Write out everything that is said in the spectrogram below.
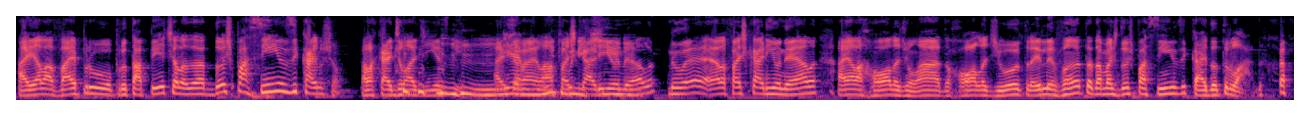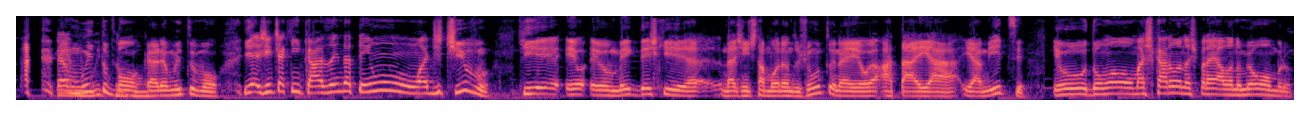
aí ela vai pro, pro tapete, ela dá dois passinhos e cai no chão. Ela cai de ladinho assim. aí E você é vai lá, faz carinho né? nela. Não é? Ela faz carinho nela, aí ela rola de um lado, rola de outro, aí levanta, dá mais dois passinhos e cai do outro lado. é, É muito, muito bom, bom. cara, é muito bom. E a gente aqui em casa ainda tem um aditivo que eu, eu meio que desde que eh, a gente tá morando junto, né? Eu, a Thay e a, e a Mitzi, eu dou uma- umas caronas pra ela no meu ombro.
